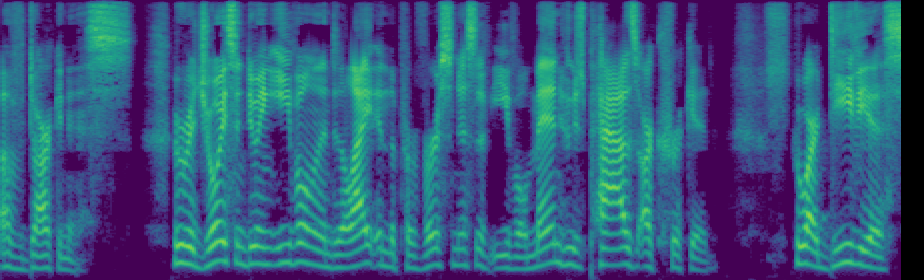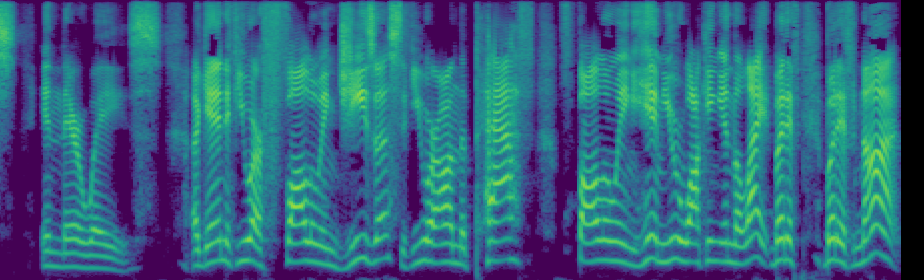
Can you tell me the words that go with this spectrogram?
of darkness, who rejoice in doing evil and delight in the perverseness of evil, men whose paths are crooked, who are devious in their ways. Again, if you are following Jesus, if you are on the path following him, you're walking in the light. But if, but if not,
